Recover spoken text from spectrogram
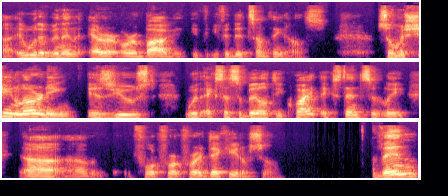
Uh, it would have been an error or a bug if, if it did something else. So machine learning is used with accessibility quite extensively uh, uh, for, for, for a decade or so. Then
